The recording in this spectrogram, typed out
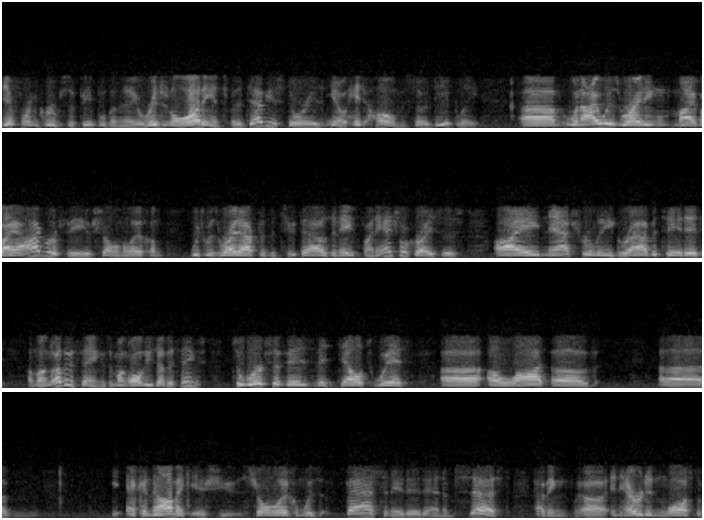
different groups of people than the original audience for the Tevye stories, you know, hit home so deeply. Um, when I was writing my biography of Sholem Aleichem, which was right after the 2008 financial crisis, I naturally gravitated, among other things, among all these other things, to works of his that dealt with uh, a lot of uh, economic issues. Sholem Aleichem was fascinated and obsessed having uh, inherited and lost a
